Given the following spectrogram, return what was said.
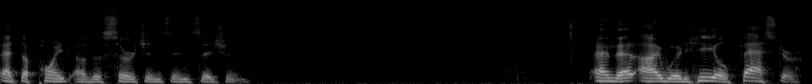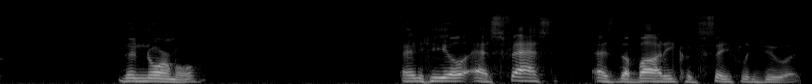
at the point of the surgeon's incision. And that I would heal faster than normal and heal as fast as the body could safely do it.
